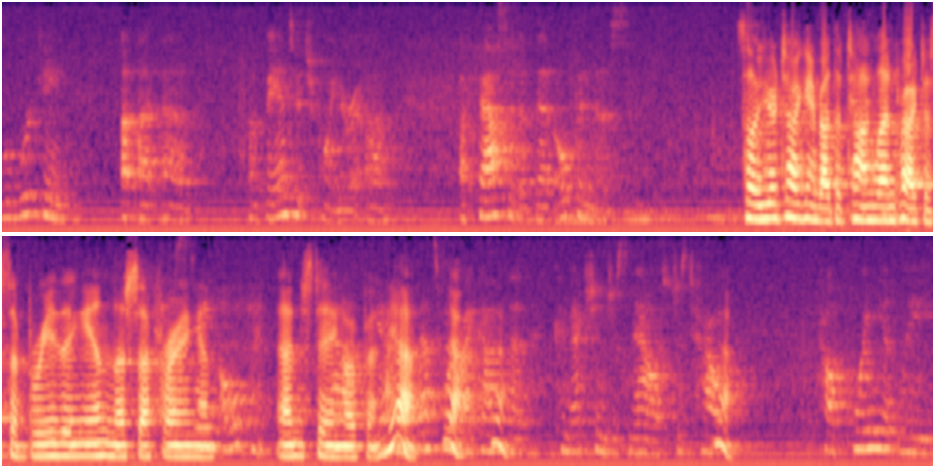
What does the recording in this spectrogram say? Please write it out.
we're working a, a, a, a vantage point or a, a facet of that openness. So you're talking about the Tonglen practice of breathing in the suffering Staying and open. and staying Yeah, open. Yeah, Yeah, that's where yeah, I got the connection just now. It's just how how poignantly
